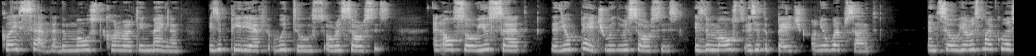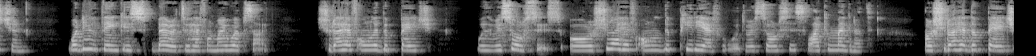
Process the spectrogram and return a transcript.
Clay said that the most converting magnet is a PDF with tools or resources. And also you said that your page with resources is the most visited page on your website. And so here is my question. What do you think is better to have on my website? Should I have only the page with resources, or should I have only the PDF with resources like a magnet? Or should I have the page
